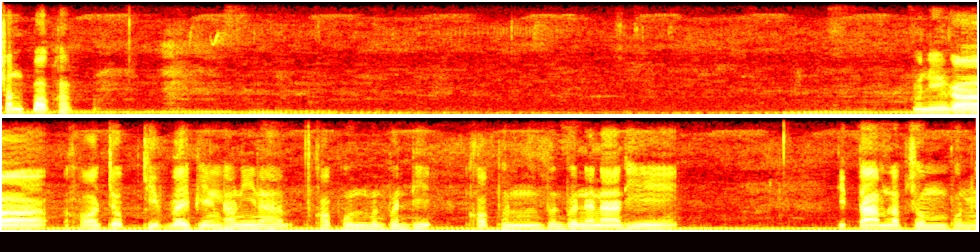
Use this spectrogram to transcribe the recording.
ช่อนปอกครับ วันนี้ก็ขอจบคลิปไว้เพียงเท่านี้นะครับ ขอบคุณเพื่อนๆที่ขอบคุณเพื่อนๆนานาที่ติดตามรับชมผลงาน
